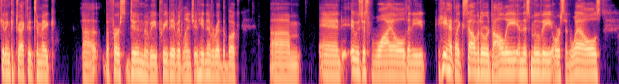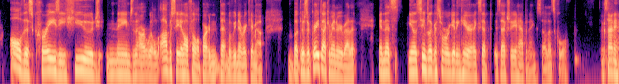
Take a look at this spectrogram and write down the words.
getting contracted to make uh, the first Dune movie pre David Lynch, and he'd never read the book. Um, and it was just wild. And he he had like Salvador Dali in this movie, Orson Welles, all this crazy, huge names in the art world. Obviously, it all fell apart, and that movie never came out. But there's a great documentary about it, and that's you know it seems like that's what we're getting here, except it's actually happening. So that's cool. Exciting.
